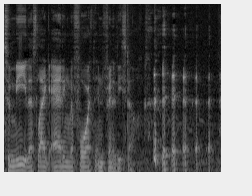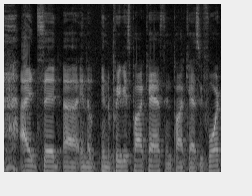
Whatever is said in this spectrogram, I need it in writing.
to me, that's like adding the fourth Infinity Stone. I had said uh, in the in the previous podcast and podcast before,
